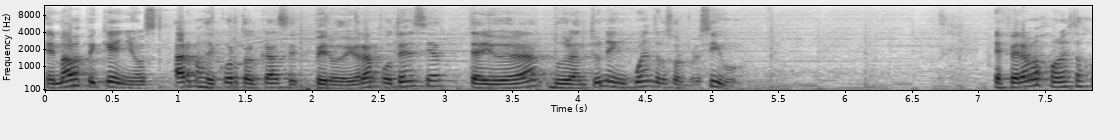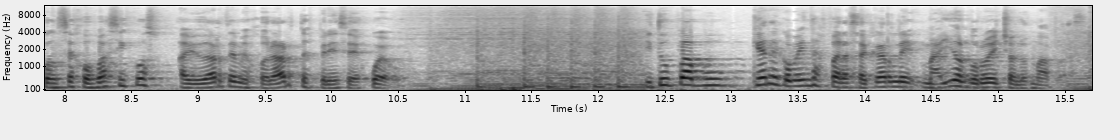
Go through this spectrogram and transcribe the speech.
En mapas pequeños, armas de corto alcance pero de gran potencia te ayudarán durante un encuentro sorpresivo. Esperamos con estos consejos básicos ayudarte a mejorar tu experiencia de juego. ¿Y tú Papu, qué recomiendas para sacarle mayor provecho a los mapas?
